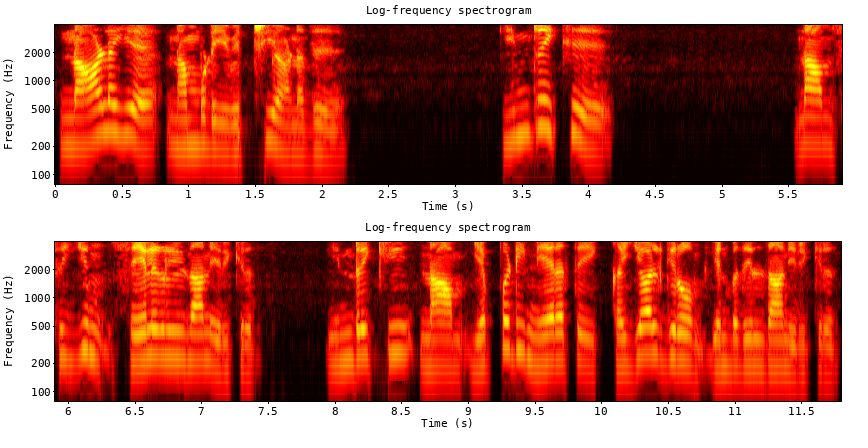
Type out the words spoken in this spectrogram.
நாளைய நம்முடைய வெற்றியானது இன்றைக்கு நாம் செய்யும் செயல்களில்தான் இருக்கிறது. இன்றைக்கு நாம் எப்படி நேரத்தை கையாள்கிறோம் என்பதில்தான் இருக்கிறது.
